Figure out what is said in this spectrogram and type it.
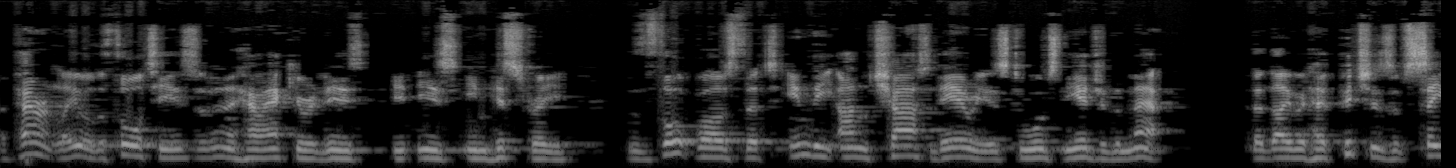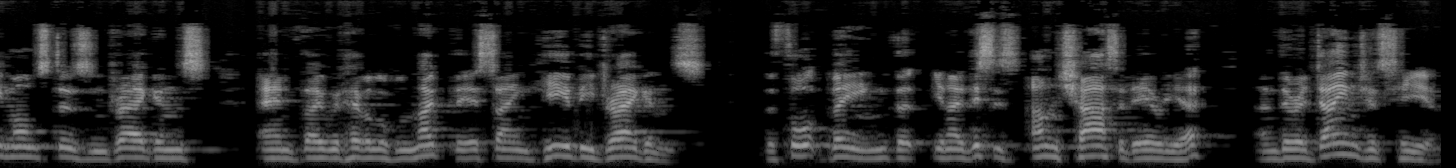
apparently, or the thought is, I don't know how accurate it is, it is in history, the thought was that in the uncharted areas towards the edge of the map, that they would have pictures of sea monsters and dragons, and they would have a little note there saying, here be dragons. The thought being that, you know, this is uncharted area, and there are dangers here.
